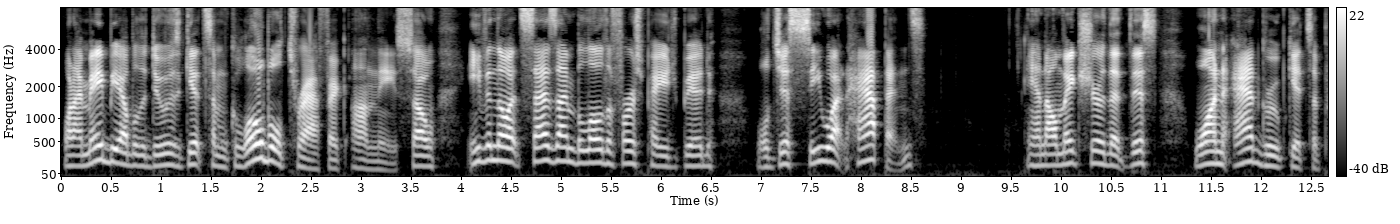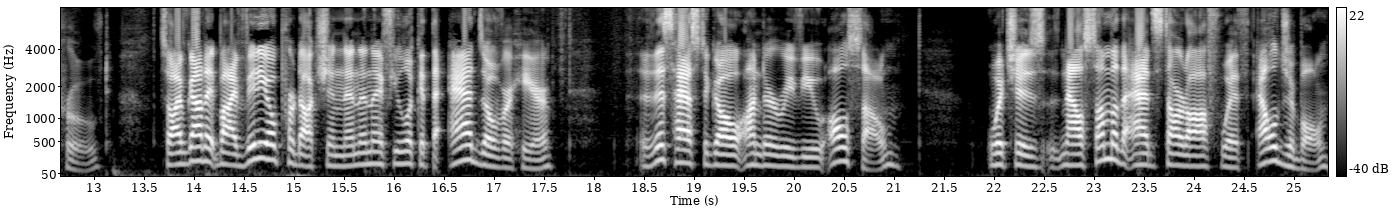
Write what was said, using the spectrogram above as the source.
what I may be able to do is get some global traffic on these. So even though it says I'm below the first page bid, we'll just see what happens. And I'll make sure that this one ad group gets approved. So I've got it by video production. And then if you look at the ads over here, this has to go under review also, which is now some of the ads start off with eligible.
